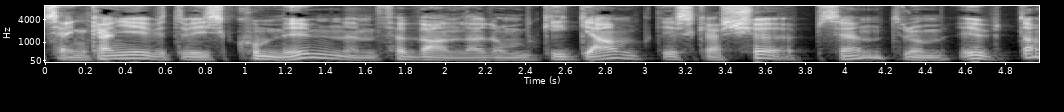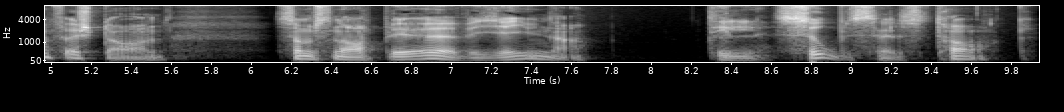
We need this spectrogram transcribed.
Sen kan givetvis kommunen förvandla de gigantiska köpcentrum utanför stan som snart blir övergivna till solcellstak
